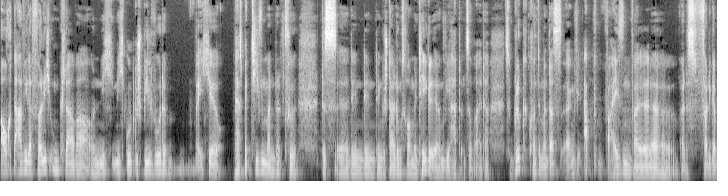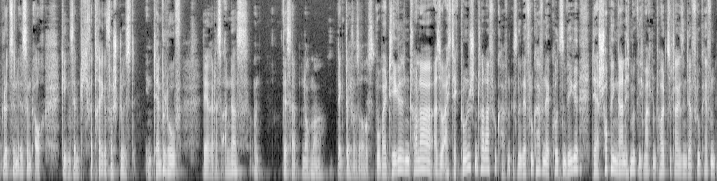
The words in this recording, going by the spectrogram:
auch da wieder völlig unklar war und nicht, nicht gut gespielt wurde, welche Perspektiven man für das, äh, den, den, den Gestaltungsraum in Tegel irgendwie hat und so weiter. Zum Glück konnte man das irgendwie abweisen, weil, äh, weil das völliger Blödsinn ist und auch gegen sämtliche Verträge verstößt. In Tempelhof wäre das anders und deshalb nochmal, denkt euch was aus. Wobei Tegel ein toller, also architektonisch ein toller Flughafen ist. Ne? Der Flughafen der kurzen Wege, der Shopping gar nicht möglich macht. Und heutzutage sind ja Flughäfen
